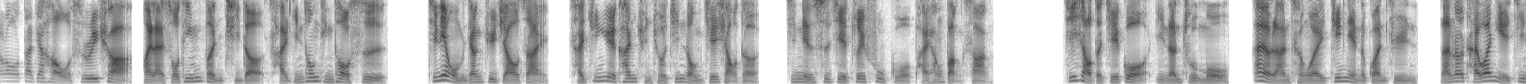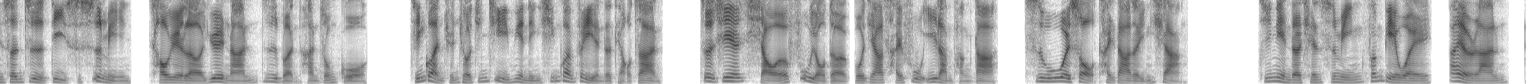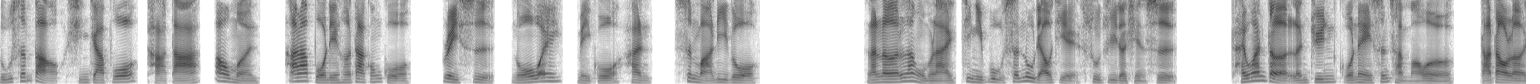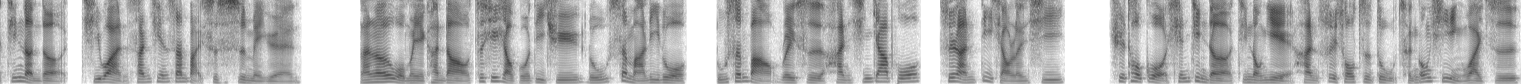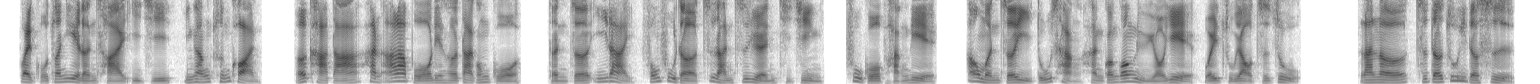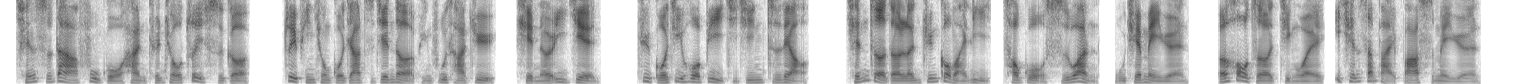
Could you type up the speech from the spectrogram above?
Hello，大家好，我是 Richard，欢迎来收听本期的财经通勤透视。今天我们将聚焦在财经月刊全球金融揭晓的今年世界最富国排行榜上，揭晓的结果引人瞩目，爱尔兰成为今年的冠军。然而，台湾也晋升至第十四名，超越了越南、日本和中国。尽管全球经济面临新冠肺炎的挑战，这些小而富有的国家财富依然庞大，似乎未受太大的影响。今年的前十名分别为爱尔兰、卢森堡、新加坡、卡达、澳门、阿拉伯联合大公国、瑞士、挪威、美国和圣马力诺。然而，让我们来进一步深入了解数据的显示。台湾的人均国内生产毛额达到了惊人的七万三千三百四十四美元。然而，我们也看到这些小国地区，如圣马力诺、卢森堡、瑞士和新加坡，虽然地小人稀，却透过先进的金融业和税收制度，成功吸引外资、外国专业人才以及银行存款。而卡达和阿拉伯联合大公国。等则依赖丰富的自然资源挤进富国行列，澳门则以赌场和观光旅游业为主要支柱。然而，值得注意的是，前十大富国和全球最十个最贫穷国家之间的贫富差距显而易见。据国际货币基金资料，前者的人均购买力超过十万五千美元。而后者仅为一千三百八十美元，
